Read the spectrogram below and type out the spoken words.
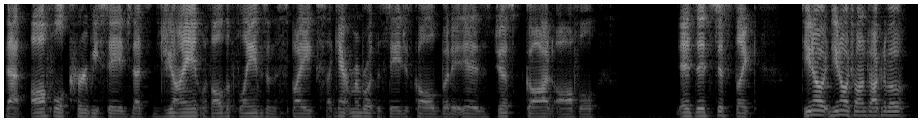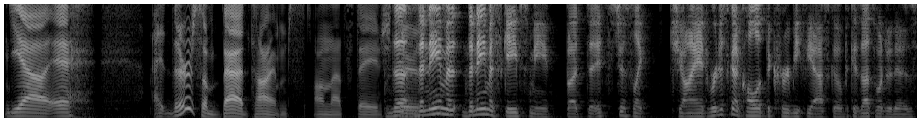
that awful Kirby stage that's giant with all the flames and the spikes. I can't remember what the stage is called, but it is just god awful. It's it's just like do you know do you know which one I'm talking about? Yeah, eh, I, there's some bad times on that stage. The There's- the name the name escapes me, but it's just like giant. We're just going to call it the Kirby fiasco because that's what it is.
